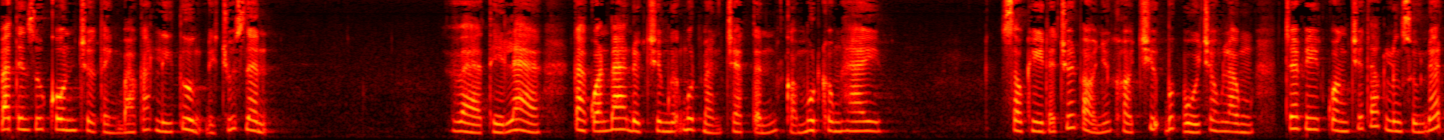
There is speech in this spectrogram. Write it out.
ba tên du côn trở thành bao cát lý tưởng để chút giận. Và thế là cả quán ba được chiêm ngưỡng một màn tra tấn có một không hai. Sau khi đã trút bỏ những khó chịu bức bối trong lòng, Javi quăng chiếc thác lưng xuống đất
